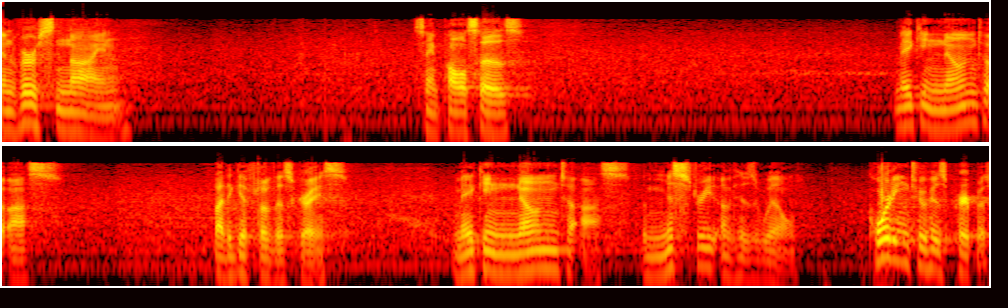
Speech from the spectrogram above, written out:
In verse 9, St. Paul says, making known to us by the gift of this grace, making known to us the mystery of his will, according to his purpose,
